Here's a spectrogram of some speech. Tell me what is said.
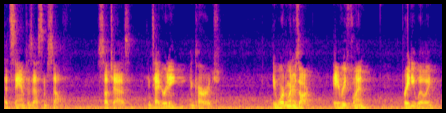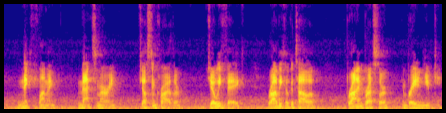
that Sam possessed himself, such as integrity and courage. The award winners are Avery Flynn, Brady Willie, Nick Fleming, Max Murray, Justin Kreidler, Joey Fag, Robbie Cucatalo, Brian Bressler, and Braden Utke.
